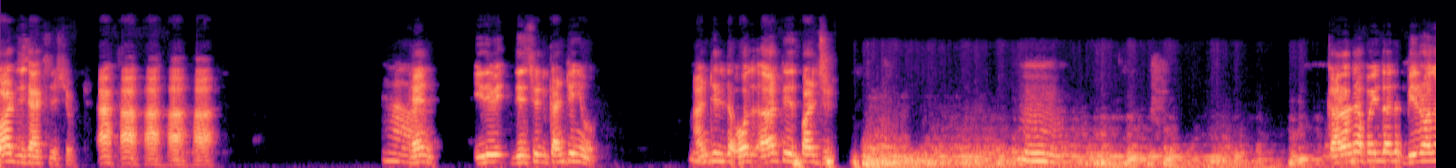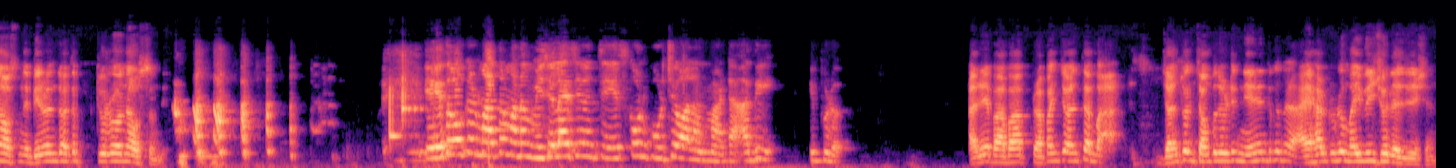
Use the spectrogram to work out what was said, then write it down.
got this axis shift. And ఇది this will continue until the whole earth is purged. Corona పోయిన తర్వాత బిరోనా వస్తుంది. బిరోనా తర్వాత టురోనా వస్తుంది. ఏదో ఒకటి మాత్రం మనం విజువలైజేషన్ చేసుకొని కూర్చోవాలన్నమాట. అది ఇప్పుడు. అరే బాబా ప్రపంచం అంతా జంతువులను చంపుతుంటే నేను ఎందుకు I have to do my visualisation.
